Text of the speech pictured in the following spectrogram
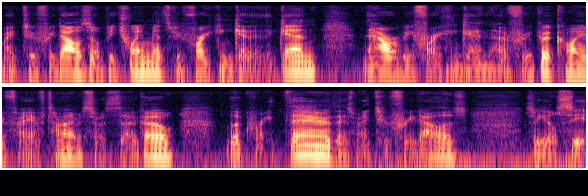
my two free dollars. It'll be 20 minutes before I can get it again. An hour before I can get another free Bitcoin if I have time. So it's a go. Look right there. There's my two free dollars. So you'll see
